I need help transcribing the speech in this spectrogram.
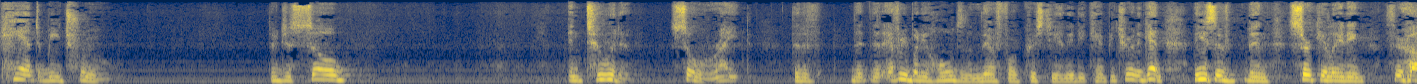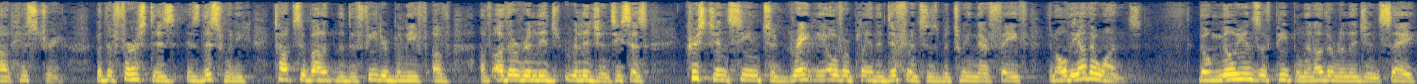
can't be true. They're just so intuitive, so right, that if that, that everybody holds them, therefore Christianity can't be true. And again, these have been circulating throughout history. But the first is, is this one. He talks about the defeater belief of, of other relig- religions. He says, Christians seem to greatly overplay the differences between their faith and all the other ones. Though millions of people in other religions say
